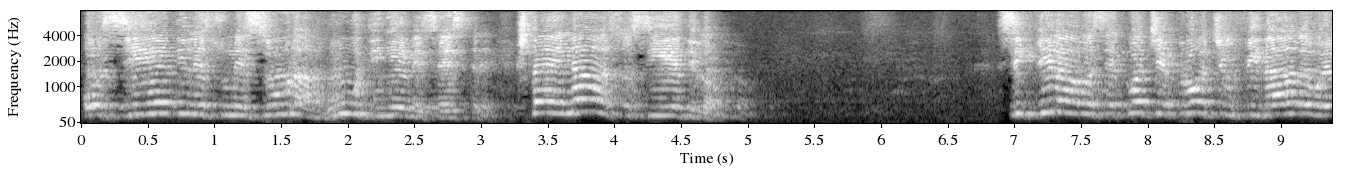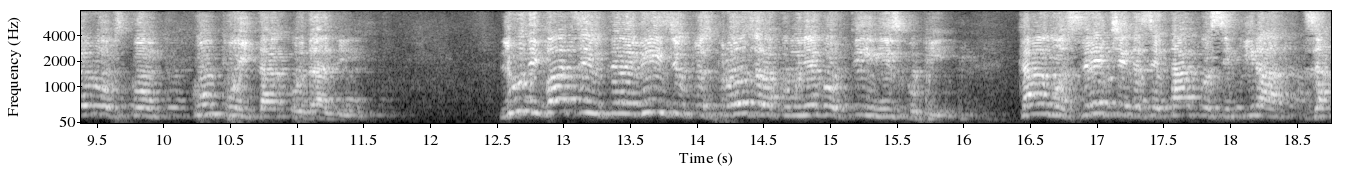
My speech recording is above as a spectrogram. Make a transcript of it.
osjedile su me sura Hud i njene sestre. Šta je nas osjedilo? Sikiramo se ko će proći u finale u Evropskom kupu i tako dalje. Ljudi bacaju televiziju kroz prozor ako mu njegov tim izgubi. Kamo sreće da se tako sikira za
